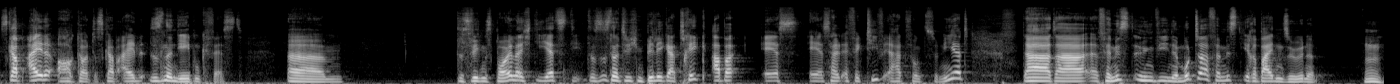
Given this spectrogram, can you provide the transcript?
es gab eine, oh Gott, es gab eine, das ist eine Nebenquest. Ähm, deswegen spoilere ich die jetzt. Die, das ist natürlich ein billiger Trick, aber er ist, er ist halt effektiv, er hat funktioniert. Da, da äh, vermisst irgendwie eine Mutter, vermisst ihre beiden Söhne. Hm.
